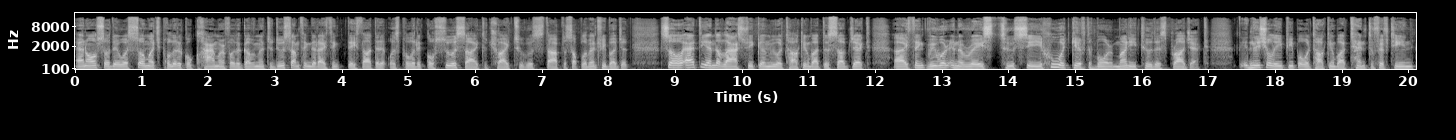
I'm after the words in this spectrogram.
And also, there was so much political clamor for the government to do something that I think they thought that it was political suicide to try to stop the supplementary budget. So, at the end of last week, when we were talking about this subject, I think we were in a race to see who would give the more money to this project initially people were talking about 10 to 15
